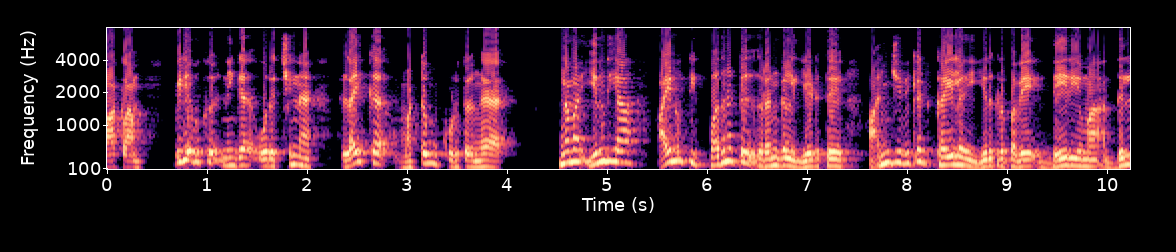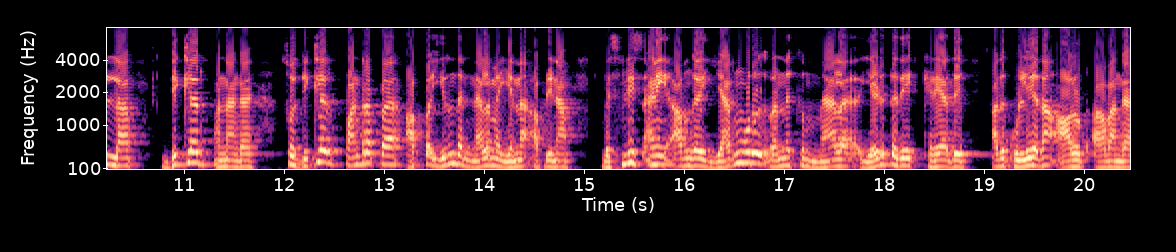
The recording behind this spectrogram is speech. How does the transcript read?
பார்க்கலாம் வீடியோவுக்கு நீங்க ஒரு சின்ன லைக்கை மட்டும் கொடுத்துருங்க. நம்ம இந்தியா ஐநூத்தி பதினெட்டு ரன்கள் எடுத்து அஞ்சு விக்கெட் கையில இருக்கிறப்பவே தைரியமா தில்லா டிக்ளேர் பண்ணாங்க. ஸோ டிக்ளேர் பண்றப்ப அப்ப இருந்த நிலைமை என்ன அப்படின்னா வெஸ்ட் இண்டீஸ் அணி அவங்க இருநூறு ரன்னுக்கு மேல எடுத்ததே கிடையாது. அதுக்குள்ளேயே தான் ஆல் அவுட் ஆவாங்க.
